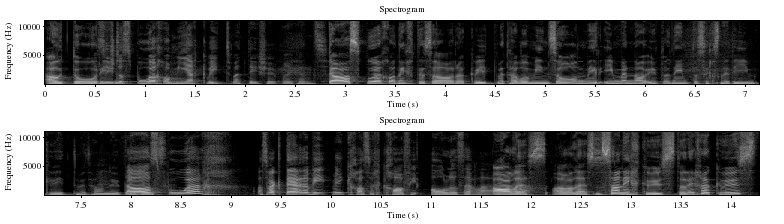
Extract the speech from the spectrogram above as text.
Das Autorin. ist das Buch, das mir gewidmet ist übrigens. Das Buch, das ich der Sarah gewidmet habe, wo mein Sohn mir immer noch übel nimmt, dass ich es nicht ihm gewidmet habe. Übrigens. Das Buch, also wegen dieser Widmung kann sich Kaffee alles erlauben. Alles, alles. Das habe ich gewusst. Oder? Ich habe gewusst,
